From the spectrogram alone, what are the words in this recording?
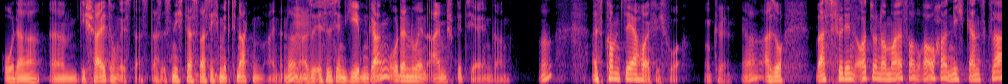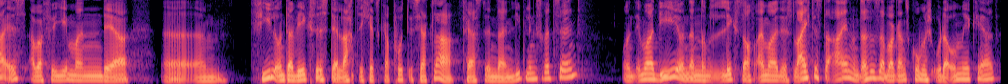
oder ähm, die Schaltung ist das. Das ist nicht das, was ich mit Knacken meine. Ne? Mhm. Also ist es in jedem Gang oder nur in einem speziellen Gang. Ne? Es kommt sehr häufig vor. Okay. Ja, also was für den Otto Normalverbraucher nicht ganz klar ist, aber für jemanden, der äh, ähm, viel unterwegs ist, der lacht sich jetzt kaputt, ist ja klar. Fährst du in deinen Lieblingsritzeln und immer die und dann legst du auf einmal das Leichteste ein und das ist aber ganz komisch oder umgekehrt.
